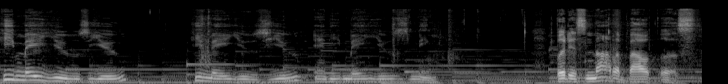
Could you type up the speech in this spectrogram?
he may use you he may use you and he may use me. But it's not about us.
